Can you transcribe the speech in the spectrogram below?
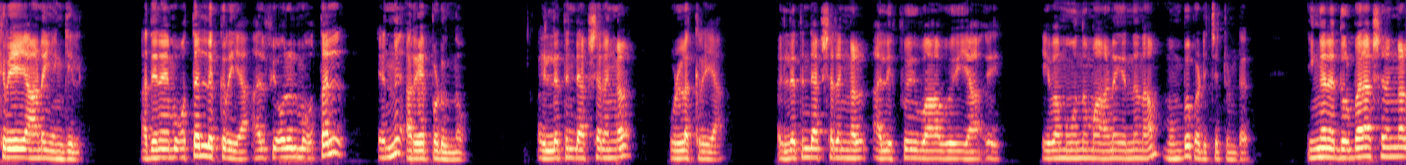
ക്രിയയാണ് എങ്കിൽ അതിനെ മുഅത്തൽ ക്രിയ അൽ ഫിയോലുൽ മുഅത്തൽ എന്ന് അറിയപ്പെടുന്നു ഇല്ലത്തിന്റെ അക്ഷരങ്ങൾ ഉള്ള ക്രിയ ഇല്ലത്തിന്റെ അക്ഷരങ്ങൾ അലിഫ് വാവ് യാ ഇവ മൂന്നുമാണ് എന്ന് നാം മുമ്പ് പഠിച്ചിട്ടുണ്ട് ഇങ്ങനെ ദുർബലാക്ഷരങ്ങൾ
